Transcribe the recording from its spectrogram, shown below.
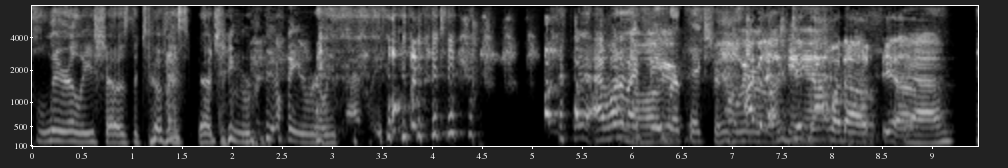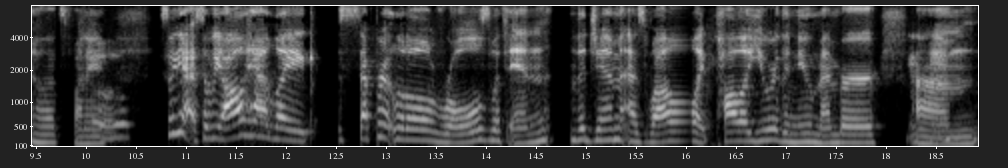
clearly shows the two of us judging really, really badly. I One of my favorite pictures. we I'm were gonna have to looking dig that one up. Yeah. Yeah. Oh, that's funny. Oh. So yeah, so we all had like separate little roles within the gym as well. Like Paula, you were the new member, Mhm. um,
